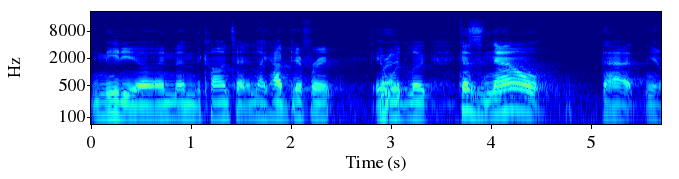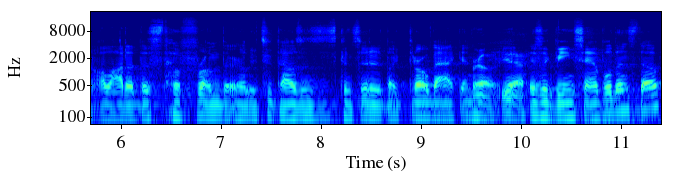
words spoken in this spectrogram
media and, and the content and like how different it Right. would look because now that you know a lot of the stuff from the early 2000s is considered like throwback and Bro, yeah. is like being sampled and stuff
